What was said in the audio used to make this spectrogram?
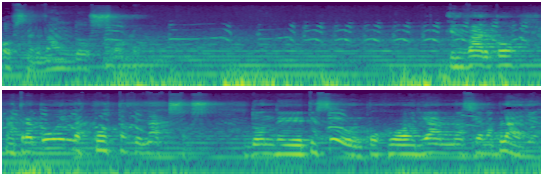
observando solo. El barco atracó en las costas de Naxos, donde Teseo empujó a Ariadna hacia la playa.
